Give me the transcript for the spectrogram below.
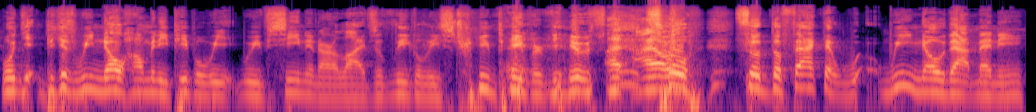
well, yeah, because we know how many people we we've seen in our lives illegally stream pay per views. So so the fact that w- we know that many,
